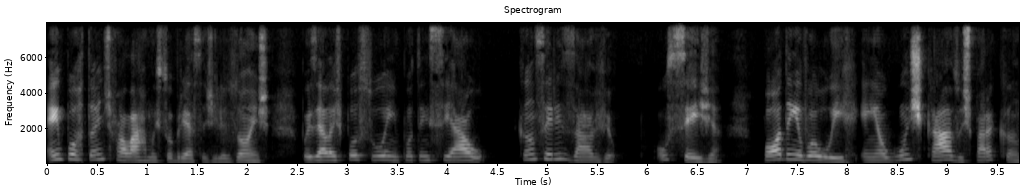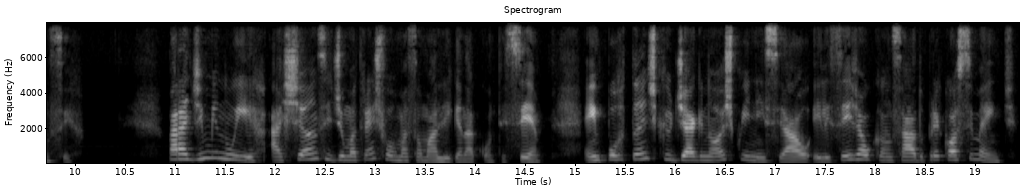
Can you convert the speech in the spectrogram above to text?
É importante falarmos sobre essas lesões, pois elas possuem potencial cancerizável, ou seja, podem evoluir em alguns casos para câncer. Para diminuir a chance de uma transformação maligna acontecer, é importante que o diagnóstico inicial ele seja alcançado precocemente.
